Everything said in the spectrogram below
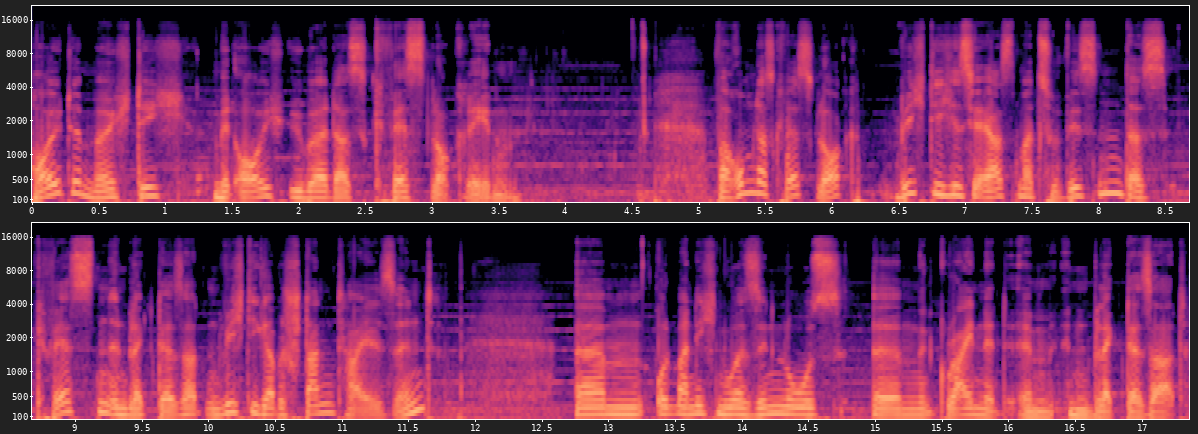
Heute möchte ich mit euch über das Questlog reden. Warum das Questlog? Wichtig ist ja erstmal zu wissen, dass Questen in Black Desert ein wichtiger Bestandteil sind ähm, und man nicht nur sinnlos ähm, grindet im, in Black Desert.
